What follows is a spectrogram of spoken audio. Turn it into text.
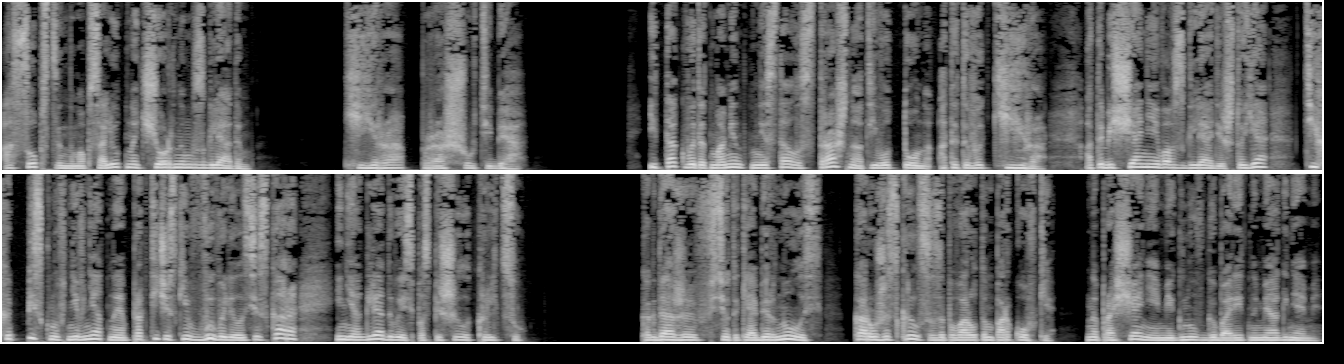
а собственным абсолютно черным взглядом. «Кира, прошу тебя». И так в этот момент мне стало страшно от его тона, от этого Кира, от обещания во взгляде, что я, тихо пискнув невнятное, практически вывалилась из кара и, не оглядываясь, поспешила к крыльцу. Когда же все-таки обернулась, Кар уже скрылся за поворотом парковки, на прощание мигнув габаритными огнями.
